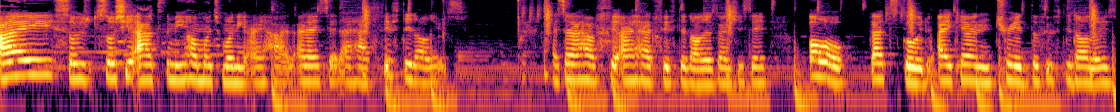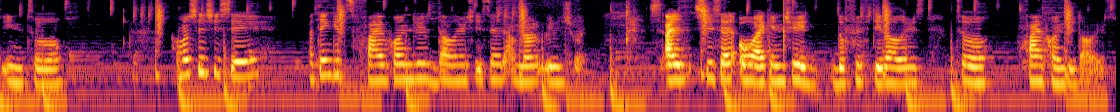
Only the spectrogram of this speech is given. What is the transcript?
I, so, so she asked me how much money I had and I said I had $50. I said I have, I had $50 and she said, oh, that's good. I can trade the $50 into, how much did she say? I think it's $500 she said. I'm not really sure. I she said, "Oh, I can trade the fifty dollars to five hundred dollars."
